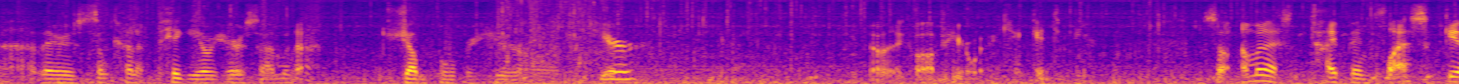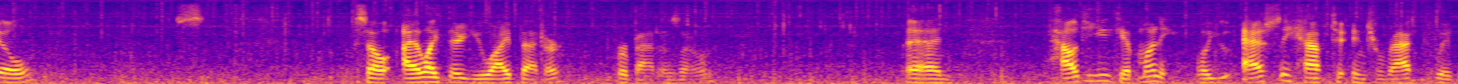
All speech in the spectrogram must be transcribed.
Uh, there's some kind of piggy over here, so I'm gonna jump over here on here. I'm gonna go up here where I can't get to me. So I'm gonna type in slash skill. So I like their UI better for Battlezone. And how do you get money? Well, you actually have to interact with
